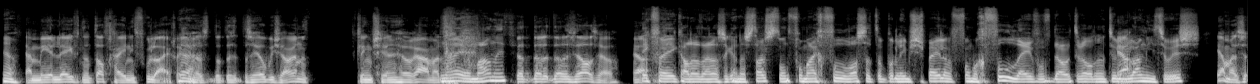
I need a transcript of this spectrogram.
Ja. ja meer levend dan dat ga je niet voelen eigenlijk. Ja. En dat, dat, is, dat is heel bizar. En dat klinkt misschien heel raar. Maar nee, helemaal niet. Dat, dat, dat is wel zo. Ja. Ik, ik had het als ik aan de start stond. Voor mijn gevoel was dat op Olympische Spelen voor mijn gevoel leven of dood. Terwijl het natuurlijk lang niet zo is. Ja, maar zo,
